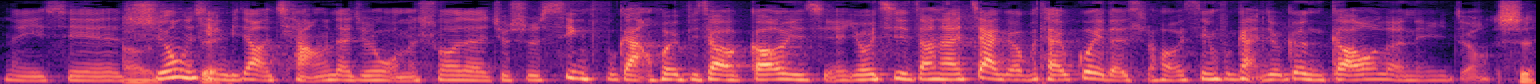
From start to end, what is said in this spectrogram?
那一些实用性比较强的，就是我们说的，就是幸福感会比较高一些。尤其当它价格不太贵的时候，幸福感就更高了那一种。是，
